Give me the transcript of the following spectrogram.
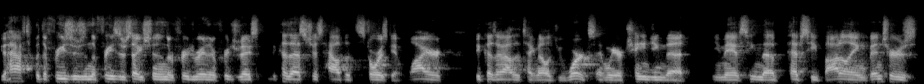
you have to put the freezers in the freezer section, and the refrigerator in the refrigerator because that's just how the stores get wired because of how the technology works. And we are changing that you may have seen the Pepsi Bottling Ventures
